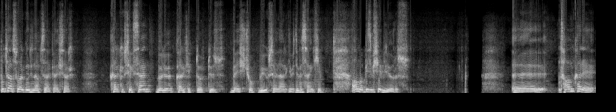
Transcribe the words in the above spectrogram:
Bu tarz sorular konusunda ne yapacağız arkadaşlar? Karekök 80 bölü karekök 405 çok büyük sayılar gibi değil mi sanki? Ama biz bir şey biliyoruz. Ee, tam kare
